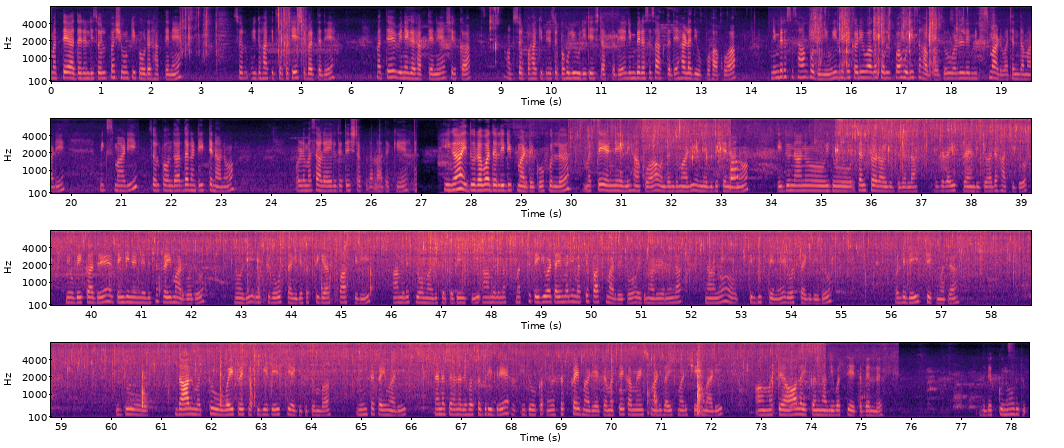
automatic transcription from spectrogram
ಮತ್ತು ಅದರಲ್ಲಿ ಸ್ವಲ್ಪ ಶುಂಠಿ ಪೌಡರ್ ಹಾಕ್ತೇನೆ. ಸ್ವಲ್ಪ ಇದು ಹಾಕಿದ್ದು ಸ್ವಲ್ಪ ಟೇಸ್ಟ್ ಬರ್ತದೆ. ಮತ್ತು ವಿನೆಗರ್ ಹಾಕ್ತೇನೆ, ಶಿರ್ಕ. ಅದು ಸ್ವಲ್ಪ ಹಾಕಿದರೆ ಸ್ವಲ್ಪ ಹುಳಿ ಹುಳಿ ಟೇಸ್ಟ್ ಆಗ್ತದೆ. ಲಿಂಬೆ ರಸ ಸಹ ಆಗ್ತದೆ. ಹಳದಿ ಉಪ್ಪು ಹಾಕುವ. ಲಿಂಬೆ ರಸ ಸಹ ಹಾಕ್ಬೋದು ನೀವು. ಇಲ್ಲದಿದ್ದರೆ ಕಡಿಯುವಾಗ ಸ್ವಲ್ಪ ಹುಳಿ ಸಹ ಹಾಕ್ಬೋದು. ಒಳ್ಳೆ ಮಿಕ್ಸ್ ಮಾಡುವ, ಚಂದ ಮಾಡಿ. ಮಿಕ್ಸ್ ಮಾಡಿ ಸ್ವಲ್ಪ ಒಂದು ಅರ್ಧ ಗಂಟೆ ಇಟ್ಟೆ ನಾನು. ಒಳ್ಳೆ ಮಸಾಲೆ ಇಲ್ಲದೆ ಟೇಸ್ಟ್ ಆಗ್ತದಲ್ಲ ಅದಕ್ಕೆ. ಈಗ ಇದು ರವಾದಲ್ಲಿ ಡಿಪ್ ಮಾಡಬೇಕು ಫುಲ್ ಮತ್ತು ಎಣ್ಣೆಯಲ್ಲಿ ಹಾಕುವ. ಒಂದೊಂದು ಮಾಡಿ ಎಣ್ಣೆಯಲ್ಲಿ ಬಿಟ್ಟೆ ನಾನು. ಇದು ನಾನು, ಇದು ಸನ್ಫ್ಲವರ್ ಆಯಿಲ್ ಇರ್ತದಲ್ಲ. ಇದು ರೈಸ್ ಬ್ರ್ಯಾಂಡ್ ಇತ್ತು ಅದು ಹಾಕಿದ್ದು. ನೀವು ಬೇಕಾದರೆ ತೆಂಗಿನ ಎಣ್ಣೆಯಲ್ಲಿ ಸಹ ಫ್ರೈ ಮಾಡ್ಬೋದು. ನೋಡಿ ಎಷ್ಟು ರೋಸ್ಟ್ ಆಗಿದೆ. ಫಸ್ಟ್ ಗ್ಯಾಸ್ ಫಾಸ್ಟ್ ಇಡಿ. ಆಮೇಲೆ ಸ್ಲೋ ಮಾಡಿ ಸ್ವಲ್ಪ ಬೇಯಿಸಿ, ಆಮೇಲೆ ಮಸ್, ಮತ್ತೆ ತೆಗೆಯುವ ಟೈಮಲ್ಲಿ ಮತ್ತೆ ಫಾಸ್ಟ್ ಮಾಡಬೇಕು. ಇದು ನೋಡಿ ಎಲ್ಲ ನಾನು ತಿರುಗಿಸ್ತೇನೆ. ರೋಸ್ಟ್ ಆಗಿದೆ ಇದು. ಒಳ್ಳೆ ಬೇಯಿಸಬೇಕು ಮಾತ್ರ. ಇದು ದಾಲ್ ಮತ್ತು ವೈಟ್ ರೈಸ್ ಒಟ್ಟಿಗೆ ಟೇಸ್ಟಿಯಾಗಿತ್ತು ತುಂಬ. ನೀವು ಸಹ ಟ್ರೈ ಮಾಡಿ. ನನ್ನ ಚಾನಲಲ್ಲಿ ಹೊಸಬ್ರು ಇದ್ದರೆ ಇದು ಕ ಸಬ್ಸ್ಕ್ರೈಬ್ ಮಾಡಿ, ಆಯಿತಾ? ಮತ್ತು ಕಮೆಂಟ್ಸ್ ಮಾಡಿ ಲೈಕ್ ಮಾಡಿ ಶೇರ್ ಮಾಡಿ. ಮತ್ತು ಆಲ್ ಐಕನ್ನಲ್ಲಿ ಒತ್ತಿ, ಆಯಿತಾ ಬೆಲ್ ಇದು ಬೆಕ್ಕು ನೋಡುದು.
